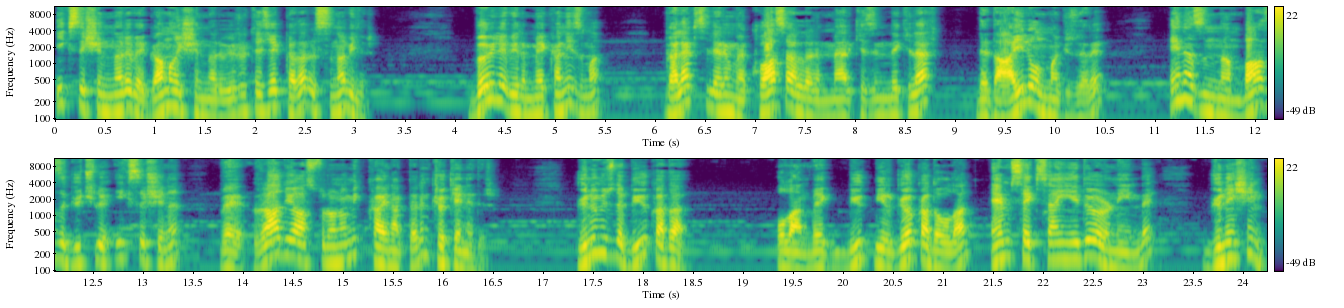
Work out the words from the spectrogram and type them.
X ışınları ve gamma ışınları yürütecek kadar ısınabilir. Böyle bir mekanizma galaksilerin ve kuasarların merkezindekiler de dahil olmak üzere en azından bazı güçlü X ışını ve radyoastronomik kaynakların kökenidir. Günümüzde büyük ada olan ve büyük bir gök ada olan M87 örneğinde Güneş'in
